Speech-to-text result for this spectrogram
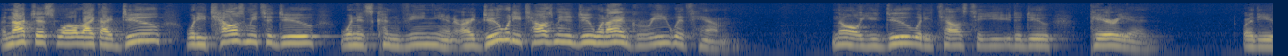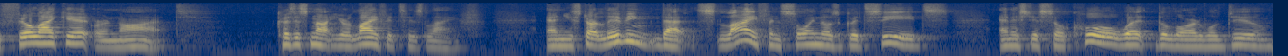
And not just, well, like I do what he tells me to do when it's convenient, or I do what he tells me to do when I agree with him. No, you do what he tells to you to do, period. Whether you feel like it or not. Because it's not your life, it's his life. And you start living that life and sowing those good seeds, and it's just so cool what the Lord will do.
